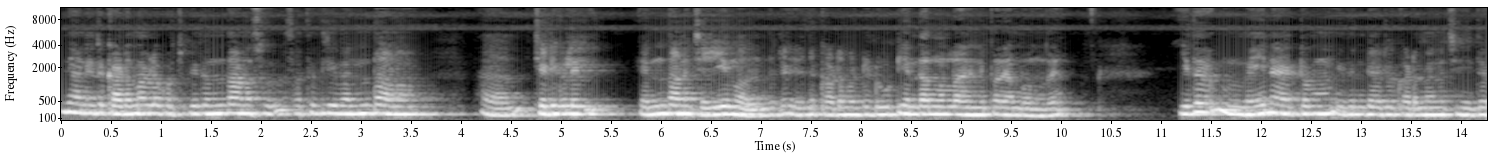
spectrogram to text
ഇനിയാണ് കടമകളെ കുറിച്ച്. ഇതെന്താണ് സത്യത്തിൽ ഇതെന്താണ് ചെടികളിൽ എന്താണ് ചെയ്യുന്നത്? ഇതിന്റെ കടമറ്റ് ഡ്യൂട്ടി എന്താണെന്നുള്ളതാണ് ഇനി പറയാൻ പോകുന്നത്. ഇത് മെയിനായിട്ടും ഇതിന്റെ ഒരു കടമ എന്ന് വെച്ചാൽ ഇത്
